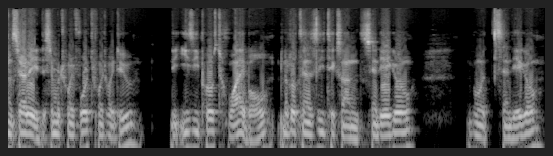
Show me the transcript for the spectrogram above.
On Saturday, December 24th, 2022, the EasyPost Hawaii Bowl. Middle Tennessee takes on San Diego. I'm going with San Diego.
